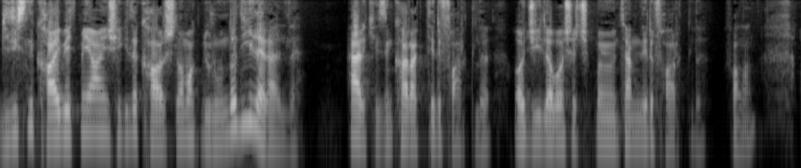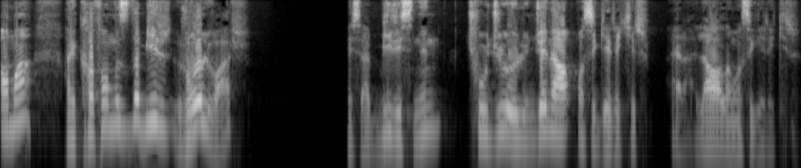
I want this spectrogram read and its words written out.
birisini kaybetmeyi aynı şekilde karşılamak durumunda değil herhalde. Herkesin karakteri farklı. Acıyla başa çıkma yöntemleri farklı falan. Ama hani kafamızda bir rol var. Mesela birisinin çocuğu ölünce ne yapması gerekir? Herhalde ağlaması gerekir.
